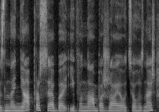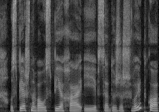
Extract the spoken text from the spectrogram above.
знання про себе, і вона бажає оцього, знаєш, успішного успіха і все дуже швидко,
